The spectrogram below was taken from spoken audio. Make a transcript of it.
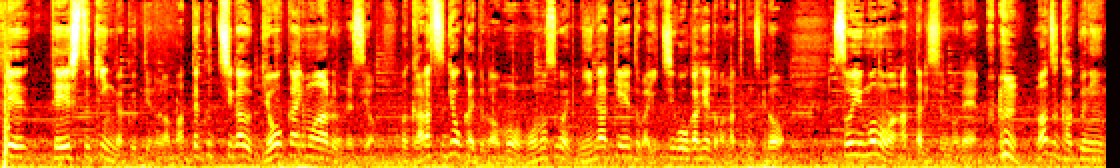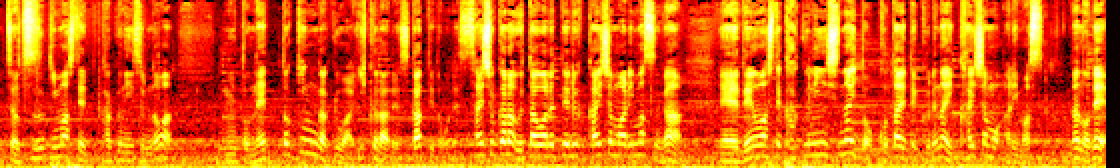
提出金額っていうのが全く違う業界もあるんですよ、まガラス業界とかはもうものすごい2掛けとか1号掛けとかになってくるんですけどそういうものはあったりするので まず確認じゃ続きまして確認するのはうんとネット金額はいくらですかっていうところです。最初から歌われてる会社もありますが、えー、電話して確認しないと答えてくれない会社もあります。なので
